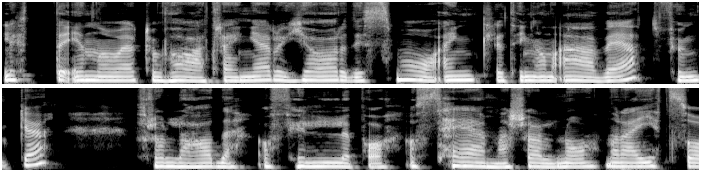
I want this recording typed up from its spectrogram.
Lytte innover til hva jeg trenger, og gjøre de små, enkle tingene jeg vet funker, for å lade og fylle på og se meg sjøl nå, når jeg har gitt så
